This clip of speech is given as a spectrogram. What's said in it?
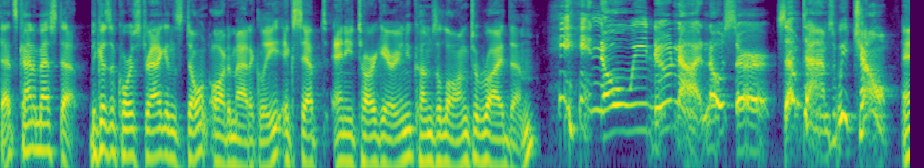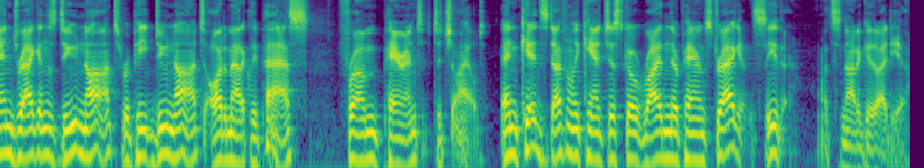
that's kind of messed up. Because, of course, dragons don't automatically accept any Targaryen who comes along to ride them. no, we do not. No, sir. Sometimes we chomp. And dragons do not, repeat, do not automatically pass from parent to child. And kids definitely can't just go riding their parents' dragons either. That's not a good idea.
